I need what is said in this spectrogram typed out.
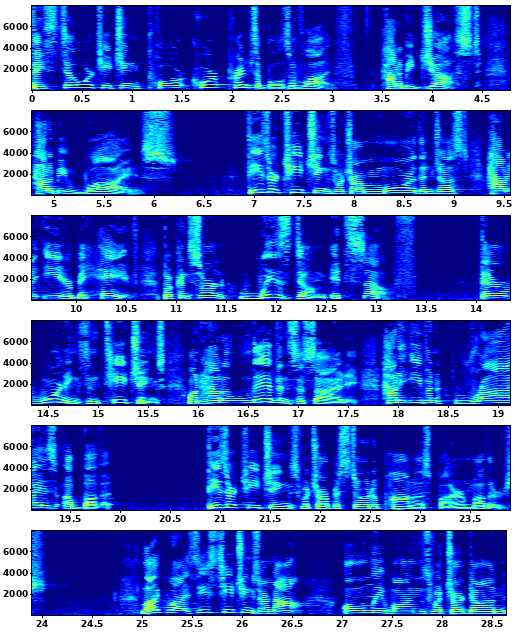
they still were teaching poor, core principles of life how to be just, how to be wise. These are teachings which are more than just how to eat or behave, but concern wisdom itself. There are warnings and teachings on how to live in society, how to even rise above it. These are teachings which are bestowed upon us by our mothers. Likewise, these teachings are not only ones which are done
